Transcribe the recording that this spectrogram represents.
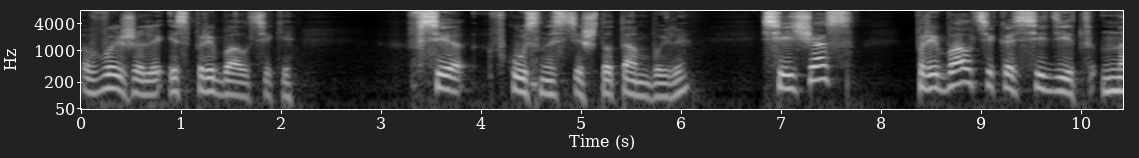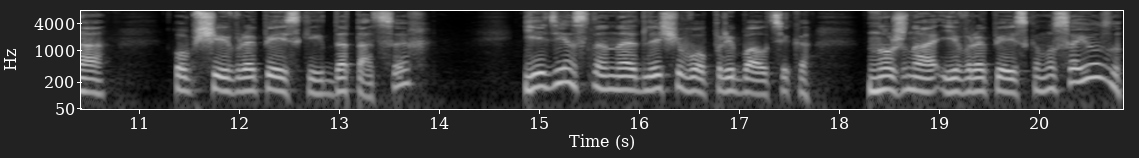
выжили из Прибалтики – все вкусности, что там были. Сейчас Прибалтика сидит на общеевропейских дотациях. Единственное, для чего Прибалтика нужна Европейскому Союзу,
